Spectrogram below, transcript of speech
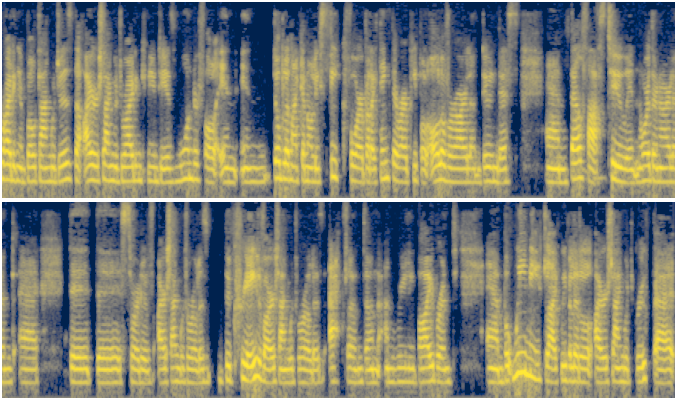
writing in both languages. The Irish language writing community is wonderful in in Dublin. I can only speak for, but I think there are people all over Ireland doing this. And um, Belfast too, in Northern Ireland, uh, the the sort of Irish language world is the creative Irish language world is excellent and, and really vibrant. Um, but we meet like we have a little Irish language group uh,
